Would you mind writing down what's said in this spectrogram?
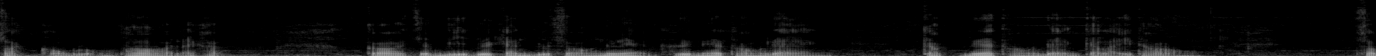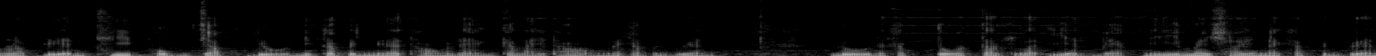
ศักดิ์ของหลวงพ่อนะครับ ก็จะมีด้วยกันอยู่สองเนื้อคือเนื้อทองแดงกับเนื้อทองแดงกระไหลทองสำหรับเหรียญที่ผมจับอยู่นี่ก็เป็นเนื้อทองแดงกระไหลทองนะครับเพื่อนๆดูนะครับตัวตัดละเอียดแบบนี้ไม่ใช่นะครับเพื่อน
